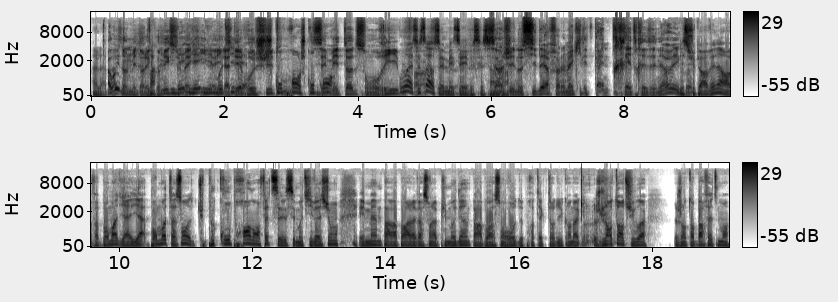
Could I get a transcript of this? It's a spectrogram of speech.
À la Ah base. oui, non, mais dans les Enfin, comics, ce mec, il est- il est a, il a motivé. des rechutes. Je comprends, je comprends. Ses méthodes sont horribles. Ouais, c'est ça. C'est mais c'est c'est c'est un génocidaire. Enfin, le mec, il est quand même très très énervé. Il est super vénère. Enfin, pour moi, il y a, y a, pour moi, de toute façon, tu peux comprendre en fait ses, ses motivations et même par rapport à la version la plus moderne, par rapport à son rôle de protecteur du Kandak. Je l'entends, tu vois. J'entends parfaitement.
